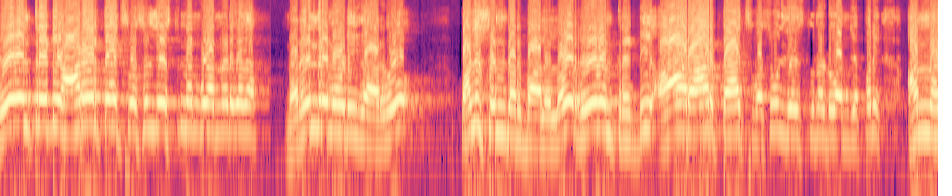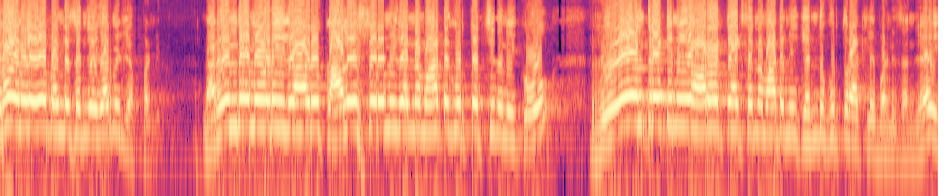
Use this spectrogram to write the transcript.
రేవంత్ రెడ్డి ఆర్ఆర్ ట్యాక్స్ వసూలు చేస్తున్నాను కూడా అన్నాడు కదా. నరేంద్ర మోడీ గారు పలు సందర్భాలలో రేవంత్ రెడ్డి ఆర్ఆర్ ట్యాక్స్ వసూలు చేస్తున్నాడు అని చెప్పని అన్నాడా అనలేదా బండి సంజయ్ గారు? మీరు చెప్పండి. నరేంద్ర మోడీ గారు కాళేశ్వరం మీద అన్న మాట గుర్తొచ్చింది నీకు రేవంత్ రెడ్డి మీద ఆర్ఆర్ ట్యాక్స్ అన్న మాట నీకు ఎందుకు గుర్తు రావట్లేదు బండి సంజయ్?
